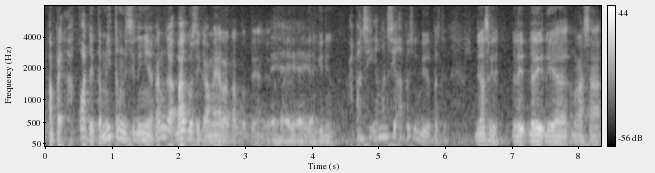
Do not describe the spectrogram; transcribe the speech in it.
sampai aku ada hitam hitam di sininya kan nggak bagus di kamera takutnya gitu Iya, iya, iya. gini gini apa sih aman sih apa sih dia pasti dia langsung gini dari dari dia merasa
